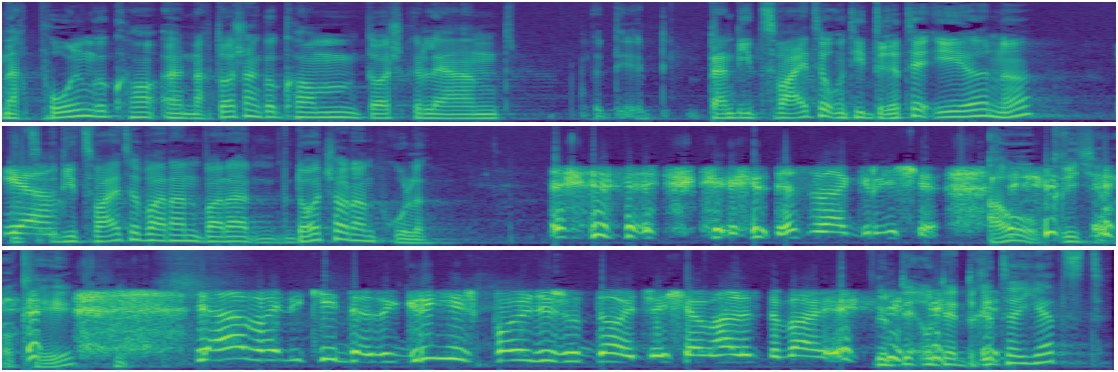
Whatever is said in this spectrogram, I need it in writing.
nach Polen gekommen, äh, nach Deutschland gekommen, Deutsch gelernt, dann die zweite und die dritte Ehe, ne? Ja. Die, zweite war dann, war dann Deutscher oder ein Pole? das war Grieche. Oh, Grieche, okay. Ja, meine Kinder sind Griechisch, Polnisch und Deutsch. Ich habe alles dabei. Und der, und der dritte jetzt?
